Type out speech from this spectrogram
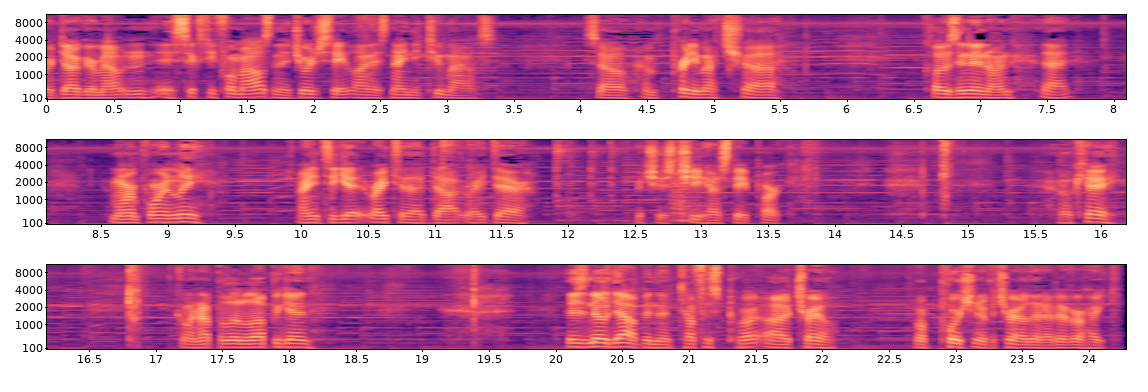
or Dugger Mountain is 64 miles and the Georgia state line is 92 miles. So I'm pretty much uh, closing in on that. More importantly, I need to get right to that dot right there, which is Cheaha State Park. Okay, going up a little up again. This has no doubt been the toughest uh, trail or portion of a trail that I've ever hiked.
